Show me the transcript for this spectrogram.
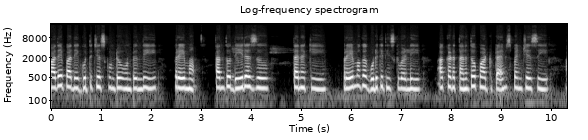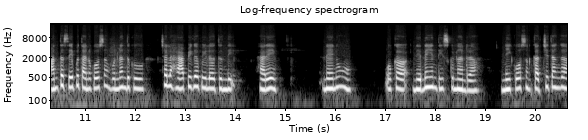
పదే పదే గుర్తు చేసుకుంటూ ఉంటుంది ప్రేమ. తనతో ధీరజ్ తనకి ప్రేమగా గుడికి తీసుకువెళ్ళి అక్కడ తనతో పాటు టైం స్పెండ్ చేసి అంతసేపు తన కోసం ఉన్నందుకు చాలా హ్యాపీగా ఫీల్ అవుతుంది. హరే నేను ఒక నిర్ణయం తీసుకున్నానురా. నీకోసం ఖచ్చితంగా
